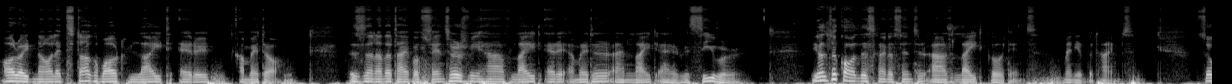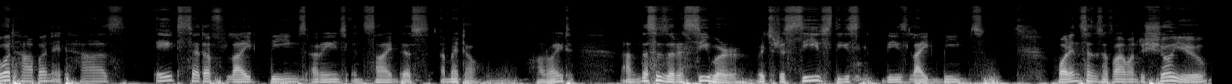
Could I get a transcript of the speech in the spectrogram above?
Alright, now let's talk about light array emitter. This is another type of sensors. We have light array emitter and light array receiver. We also call this kind of sensor as light curtains many of the times. So what happened? It has eight set of light beams arranged inside this emitter. Alright, and this is a receiver which receives these these light beams. For instance, if I want to show you,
